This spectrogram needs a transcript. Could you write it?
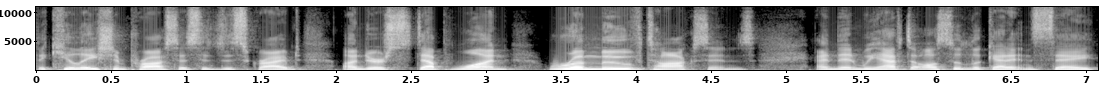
The chelation process is described under step one remove toxins. And then we have to also look at it and say,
